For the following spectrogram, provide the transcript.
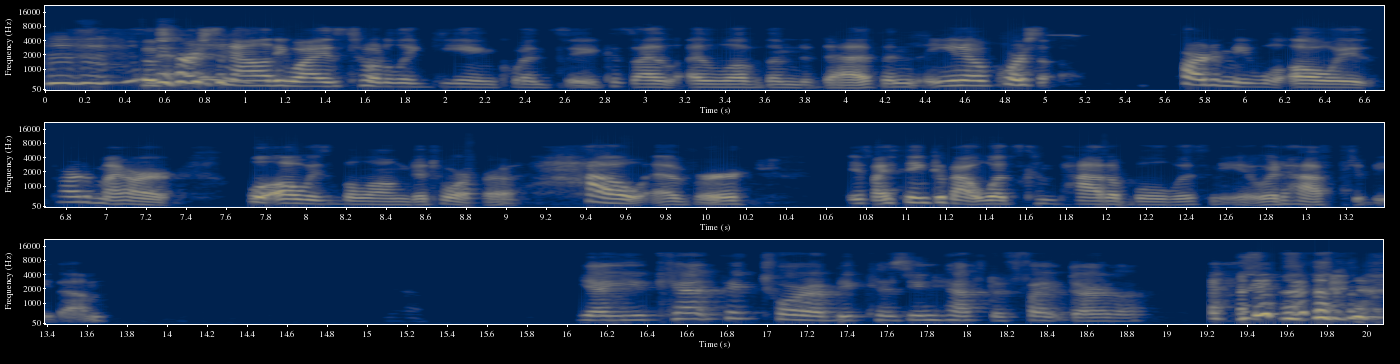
but personality wise, totally Guy and Quincy because I I love them to death, and you know, of course, part of me will always, part of my heart will always belong to Tora. However, if I think about what's compatible with me, it would have to be them. Yeah, you can't pick Tora because you have to fight Darla.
